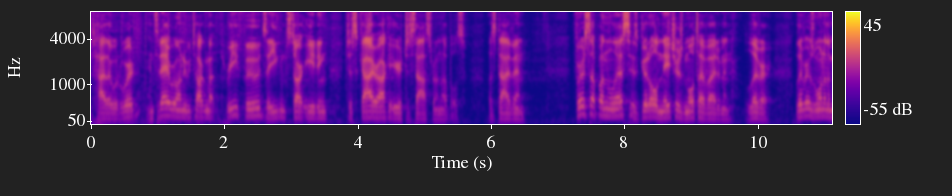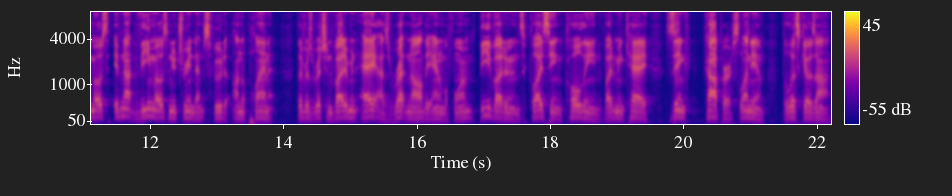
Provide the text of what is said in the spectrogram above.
Tyler Woodward, and today we're going to be talking about three foods that you can start eating to skyrocket your testosterone levels. Let's dive in. First up on the list is good old nature's multivitamin, liver. Liver is one of the most, if not the most, nutrient dense food on the planet. Liver is rich in vitamin A as retinol, the animal form, B vitamins, glycine, choline, vitamin K, zinc, copper, selenium. The list goes on.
